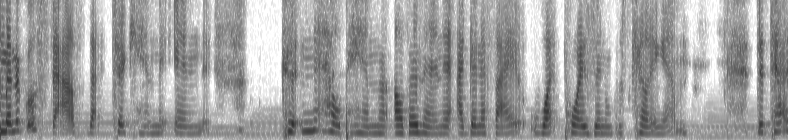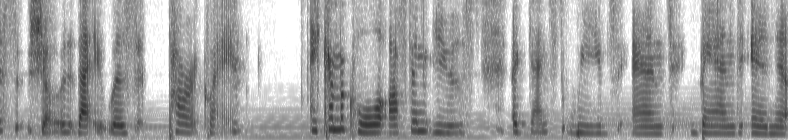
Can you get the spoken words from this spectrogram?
medical staff that took him in couldn't help him other than identify what poison was killing him. The tests showed that it was paraquat, a chemical often used against weeds and banned in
